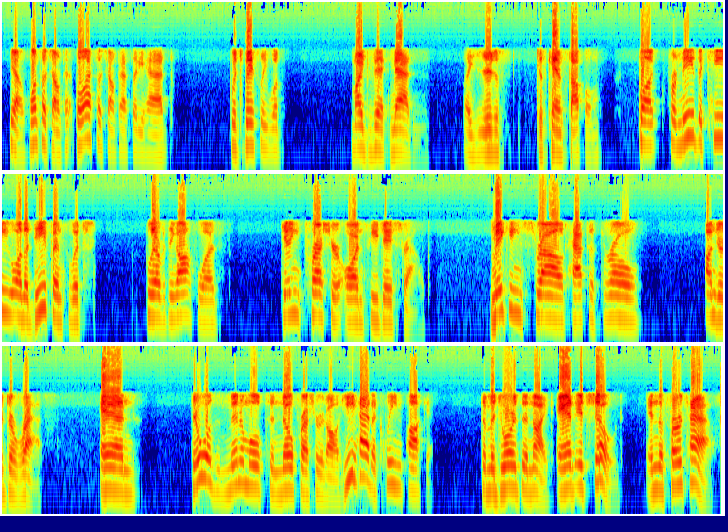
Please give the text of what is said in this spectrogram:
yeah, one touchdown, the last touchdown pass that he had, which basically was Mike Vick Madden. Like you just just can't stop them. But for me, the key on the defense, which blew everything off, was getting pressure on C.J. Stroud, making Stroud have to throw under duress, and there was minimal to no pressure at all. He had a clean pocket the majority of the night, and it showed in the first half.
